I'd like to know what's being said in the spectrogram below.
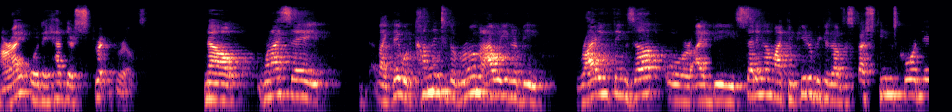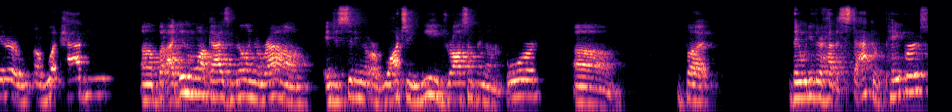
all right, or they had their strip drills. Now, when I say like they would come into the room and I would either be writing things up or I'd be setting up my computer because I was a special teams coordinator or, or what have you. Um, but I didn't want guys milling around and just sitting or watching me draw something on the board. Um, but they would either have a stack of papers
